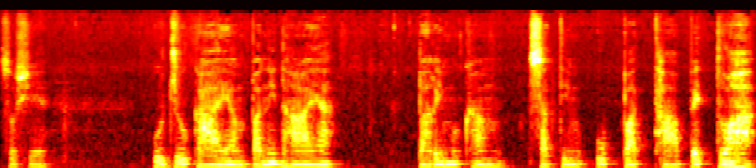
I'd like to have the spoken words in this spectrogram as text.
což je Ujukayam Panidhaya Parimukam Satim Upatapetva.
